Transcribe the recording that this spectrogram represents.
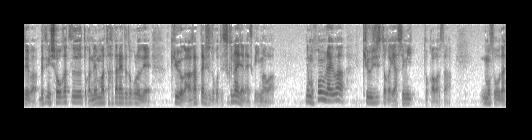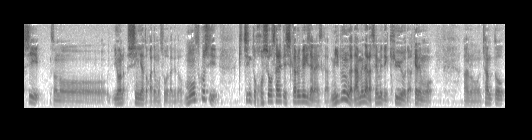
例えば別に正月とか年末働いたところで給与が上がったりするところって少ないじゃないですか今はでも本来は休日とか休みとかはさもそうだしその深夜とかでもそうだけどもう少しきちんと保障されてしかるべきじゃないですか身分がダメならせめて給与だけでもあのちゃんと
